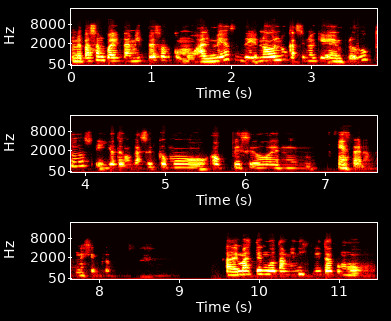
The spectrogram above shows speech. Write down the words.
me pasan 40 mil pesos como al mes de, no lucas, sino que en productos y yo tengo que hacer como auspicio en Instagram, un ejemplo. Además tengo también inscrita como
